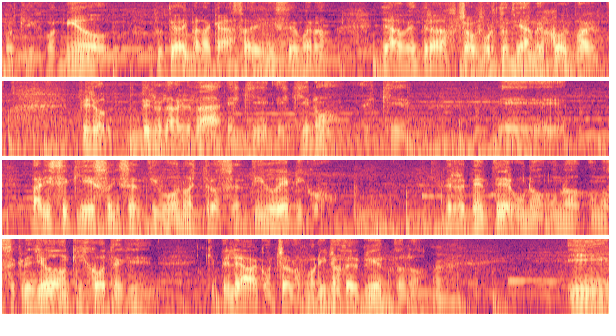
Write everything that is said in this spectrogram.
porque con miedo tú te vas para casa y dices, bueno, ya vendrá otra oportunidad mejor para esto. Pero, pero la verdad es que, es que no, es que eh, parece que eso incentivó nuestro sentido épico. De repente uno, uno, uno se creyó Don Quijote que, que peleaba contra los molinos del viento, ¿no? Y,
